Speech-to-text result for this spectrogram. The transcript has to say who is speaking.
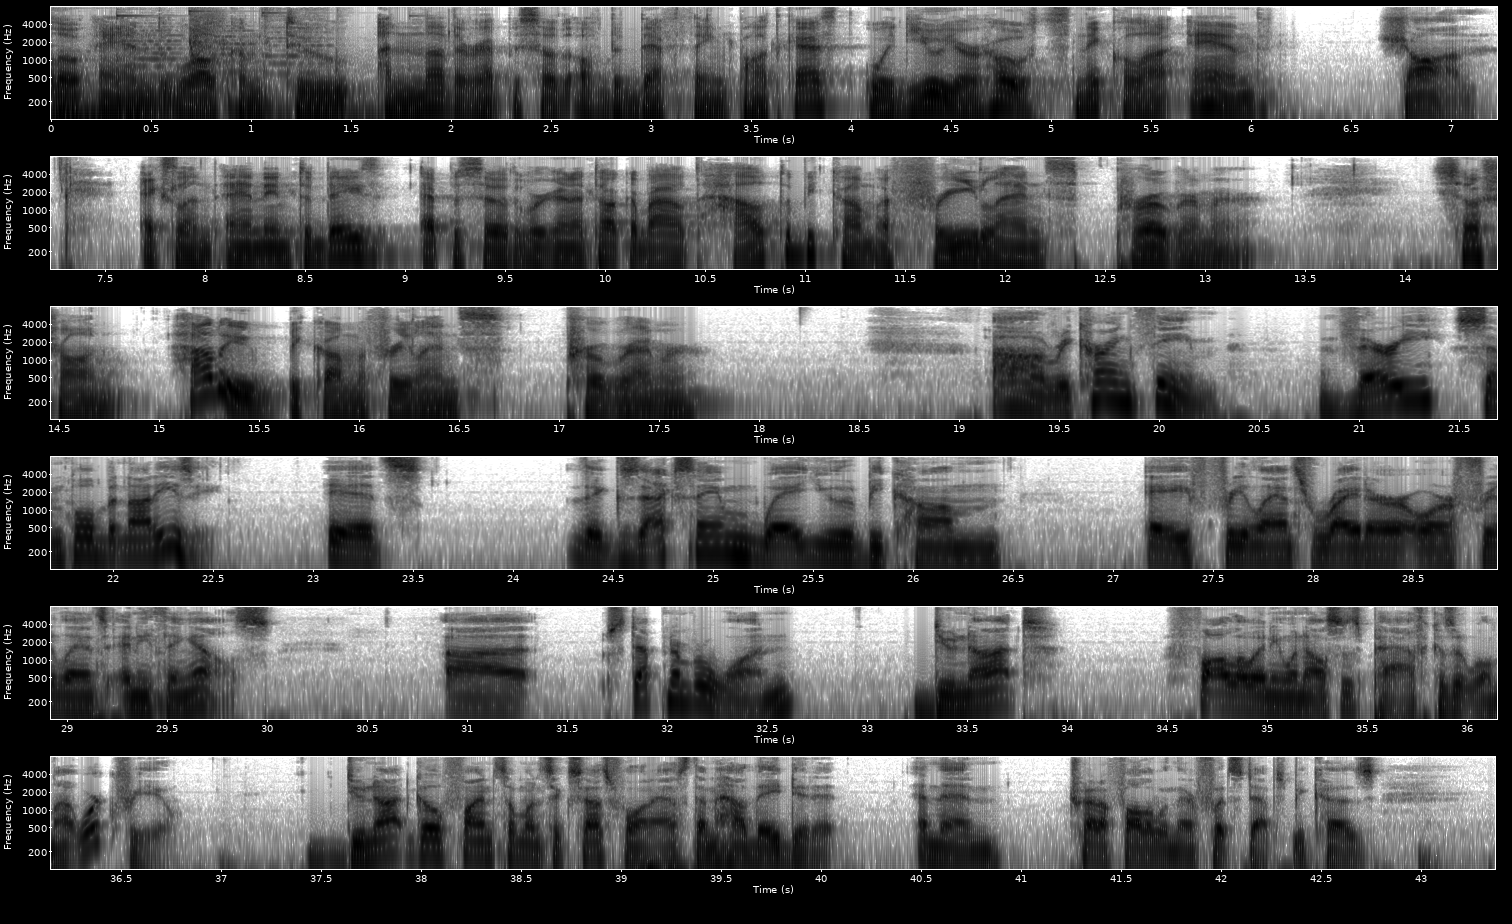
Speaker 1: Hello and welcome to another episode of the DevThink podcast with you, your hosts, Nicola and
Speaker 2: Sean.
Speaker 1: Excellent. And in today's episode, we're going to talk about how to become a freelance programmer. So, Sean, how do you become a freelance programmer?
Speaker 2: Ah, recurring theme. Very simple, but not easy. It's the exact same way you would become a freelance writer or freelance anything else. Uh, step number one, do not follow anyone else's path because it will not work for you. Do not go find someone successful and ask them how they did it and then try to follow in their footsteps because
